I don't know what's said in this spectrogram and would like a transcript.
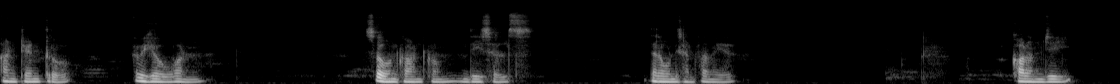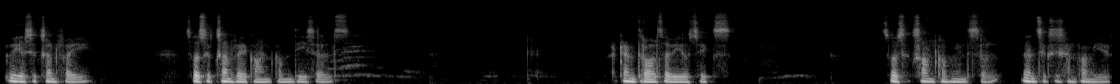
and 10th row, we have 1. So 1 can't come these cells. Then 1 is confirmed here. Column G, we have 6 and 5. So 6 and 5 can't come these cells. 10th row also we have 6. So 6 can't come in the cell. Then 6 is confirmed here.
